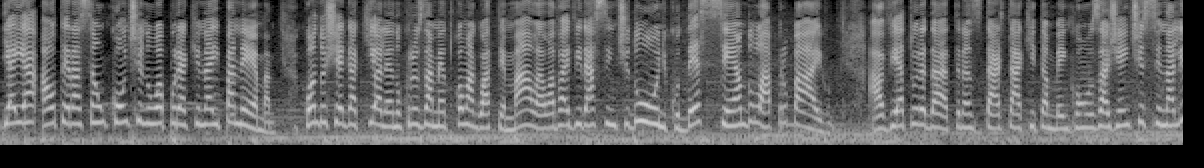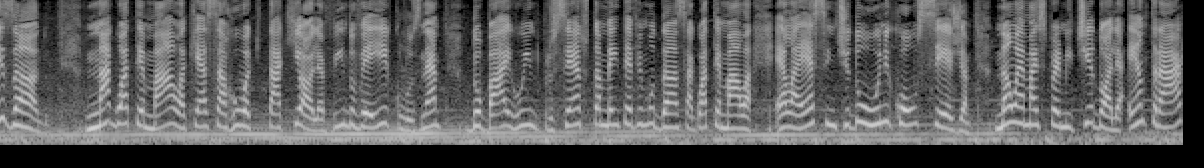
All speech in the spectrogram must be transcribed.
E aí a alteração continua por aqui na Ipanema. Quando chega aqui, olha, no cruzamento com a Guatemala, ela vai virar sentido único, descendo lá para o bairro. A viatura da Transitar está aqui também com os agentes sinalizando. Na Guatemala, que é essa rua que está aqui, olha, vindo veículos, né, do bairro indo para o centro, também teve mudança. A Guatemala, ela é sentido único, ou seja, não é mais permitido, olha, entrar,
